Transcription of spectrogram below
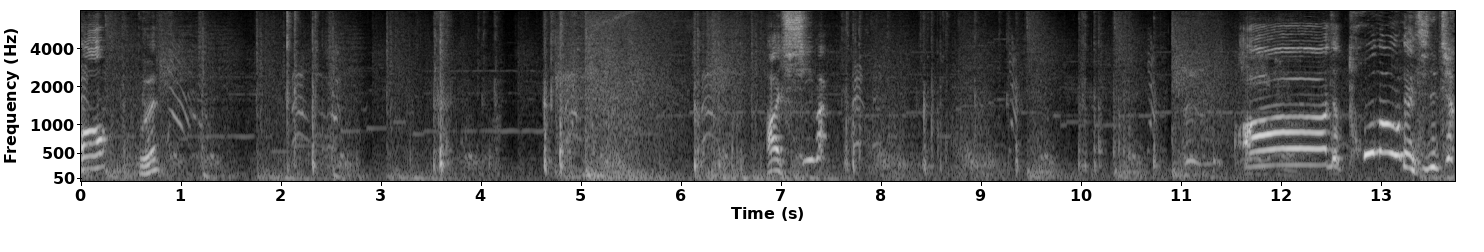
어? 왜? 아 씨발 진짜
